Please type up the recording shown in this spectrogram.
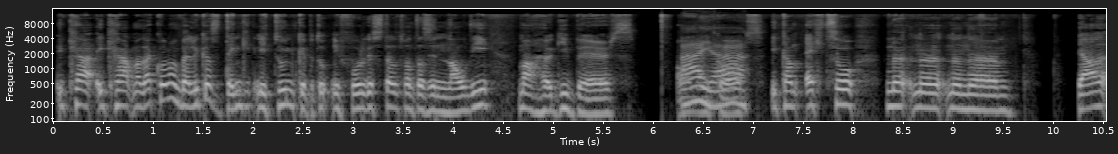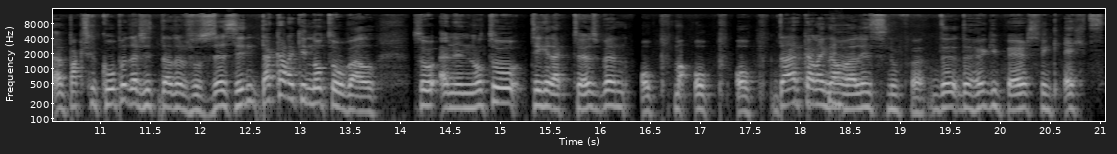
ik ga, ik ga, maar dat kon nog bij Lucas denk ik niet doen. Ik heb het ook niet voorgesteld, want dat is in Aldi. Maar Huggy Bears. Oh Ah, my ja. god. Ik kan echt zo een, een, een, ehm, ja, een pakje kopen, daar zit dat er zo zes in. Dat kan ik in Notto wel. Zo, en in Notto, tegen dat ik thuis ben, op, maar op, op. Daar kan ik dan wel in snoepen. De, de Huggy Bears vind ik echt,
